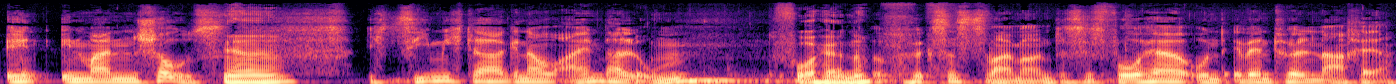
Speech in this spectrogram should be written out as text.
In, in meinen Shows. Ja. Ich ziehe mich da genau einmal um. Vorher, ne? Höchstens zweimal. Und das ist vorher und eventuell nachher.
